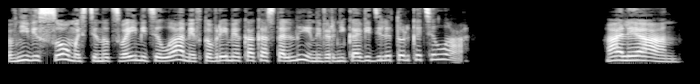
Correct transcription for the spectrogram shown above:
в невесомости над своими телами, в то время как остальные наверняка видели только тела. «Алиан,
